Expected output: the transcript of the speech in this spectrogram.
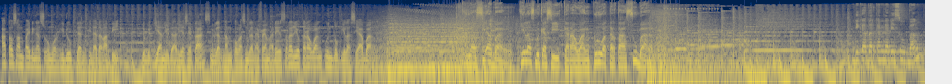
atau sampai dengan seumur hidup dan pidana mati. Demikian Yuda Arya Seta, 96,9 FM ADS Radio Karawang untuk Kilas Siabang. Kilas Siabang, Kilas Bekasi, Karawang, Purwakarta, Subang. Dikabarkan dari Subang,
